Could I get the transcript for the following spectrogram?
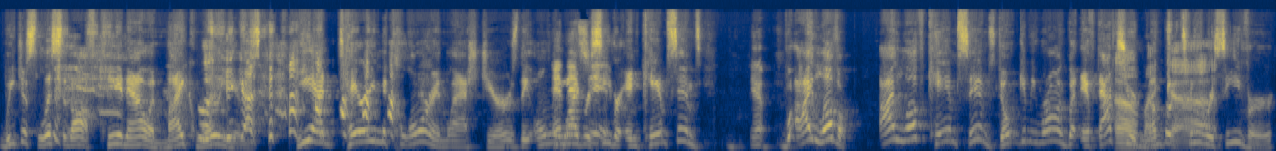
we just listed off Keenan Allen, Mike Well, he Williams. got- he had Terry McLaurin last year as the only And wide that's it. receiver, and Cam Sims. Yep. I love him. I love Cam Sims. Don't get me wrong, but if that's Oh your number God. two receiver,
